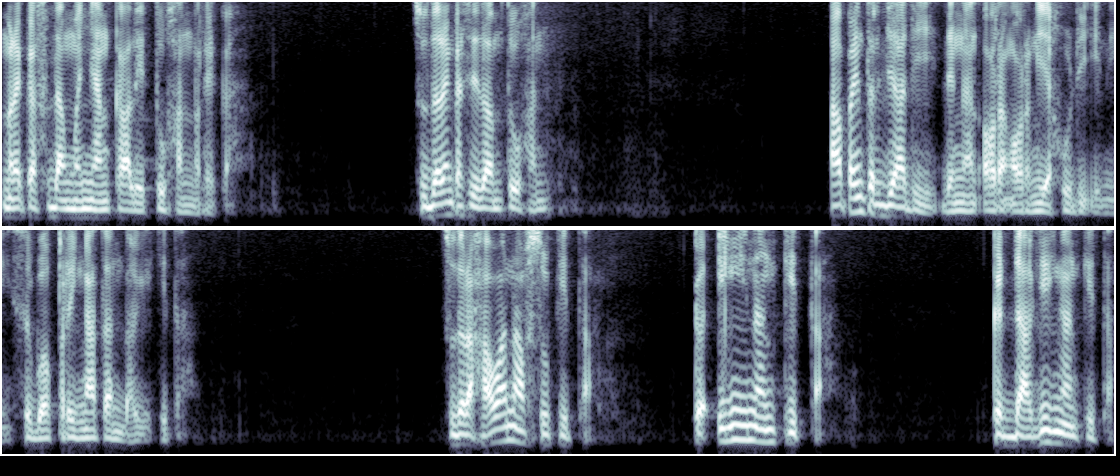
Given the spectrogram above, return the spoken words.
mereka sedang menyangkali Tuhan mereka. Saudara yang kasih dalam Tuhan, apa yang terjadi dengan orang-orang Yahudi ini? Sebuah peringatan bagi kita. Saudara, hawa nafsu kita, keinginan kita, kedagingan kita,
